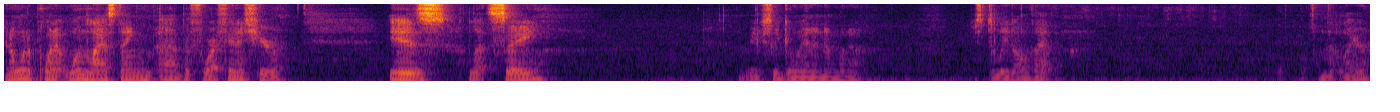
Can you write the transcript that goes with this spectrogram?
And I want to point out one last thing uh, before I finish here is let's say let me actually go in and I'm going to just delete all that on that layer.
